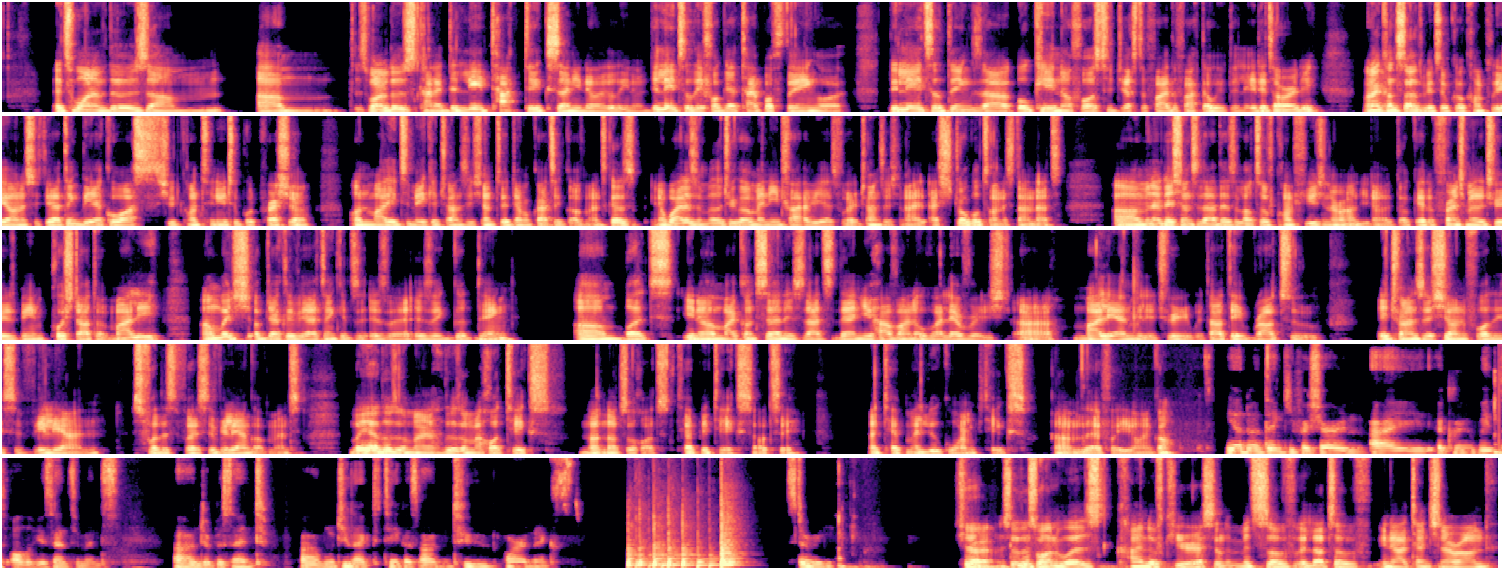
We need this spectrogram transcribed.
it's one of those um um it's one of those kind of delayed tactics and you know you know delay till they forget type of thing or delay till things are okay enough for us to justify the fact that we've delayed it already. My concerns with to go completely honest with you, I think the ECOWAS should continue to put pressure on Mali to make a transition to a democratic government. Because you know, why does a military government need five years for a transition? I, I struggle to understand that. Um, in addition to that, there's a lot of confusion around, you know, okay, the French military is being pushed out of Mali, um, which objectively I think is is a is a good thing. Um, but you know, my concern is that then you have an over leveraged uh, Malian military without a route to a transition for the civilian for this for a civilian government. But yeah, those are my those are my hot takes. Not not so hot, tepid takes, I would say. My tep my lukewarm takes um there for you, Oinka. Yeah, no, thank you for sharing. I agree with all of your sentiments, hundred percent. Um, would you like to take us on to our next story? Sure. So this one was kind of curious in the midst of a lot of you know attention around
